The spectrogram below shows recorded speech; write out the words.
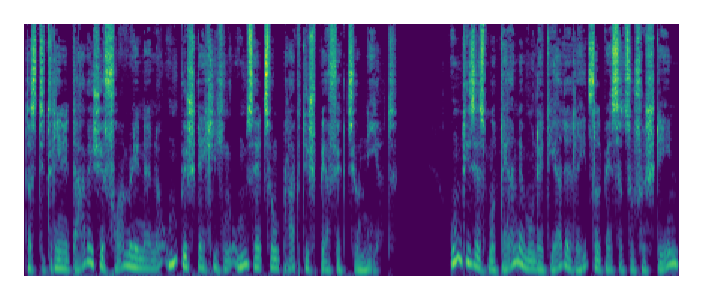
das die trinitarische Formel in einer unbestechlichen Umsetzung praktisch perfektioniert. Um dieses moderne monetäre Rätsel besser zu verstehen,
